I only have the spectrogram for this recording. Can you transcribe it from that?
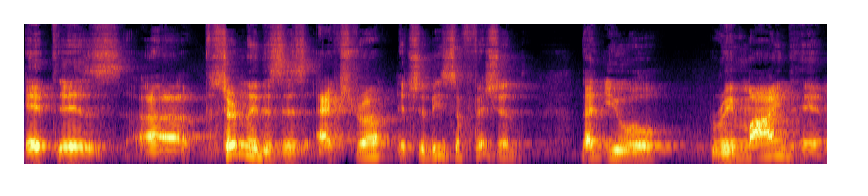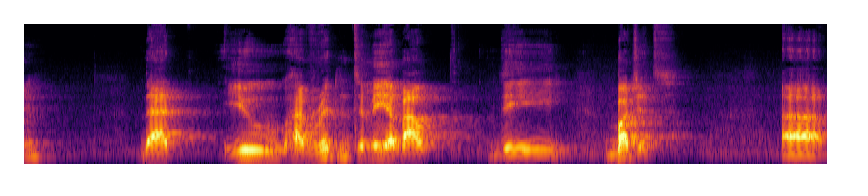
it is uh, certainly this is extra. It should be sufficient that you will remind him that you have written to me about the budget. Uh,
